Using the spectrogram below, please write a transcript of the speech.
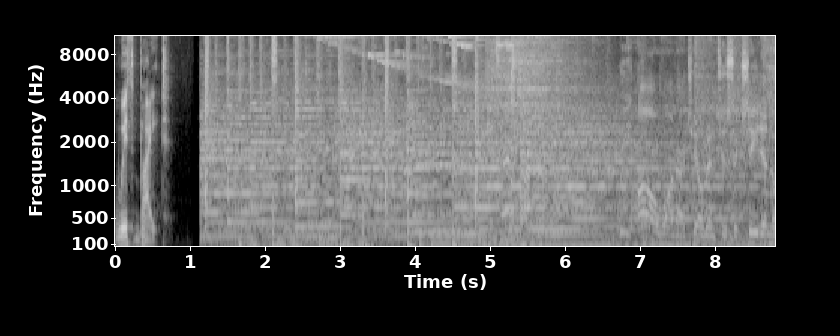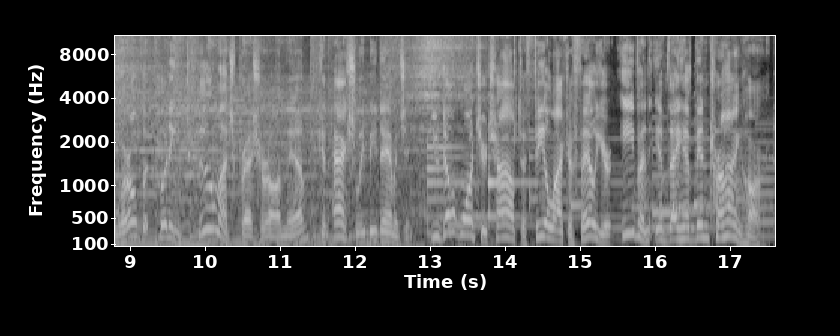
with Byte. We all want our children to succeed in the world, but putting too much pressure on them can actually be damaging. You don't want your child to feel like a failure even if they have been trying hard.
